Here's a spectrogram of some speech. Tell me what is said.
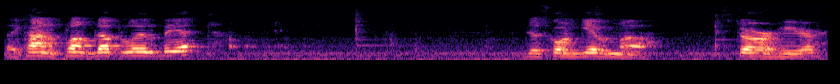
They kind of plumped up a little bit. Just going to give them a stir here.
